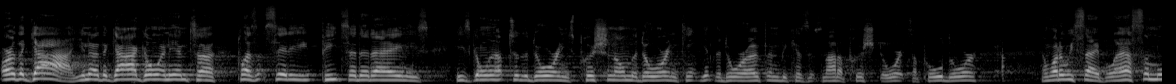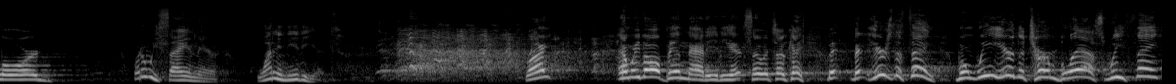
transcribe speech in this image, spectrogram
Or the guy, you know, the guy going into Pleasant City Pizza today and he's, he's going up to the door and he's pushing on the door and he can't get the door open because it's not a push door, it's a pull door. And what do we say? Bless them, Lord. What are we saying there? What an idiot right? And we've all been that idiot, so it's okay. But, but here's the thing when we hear the term blessed, we think,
